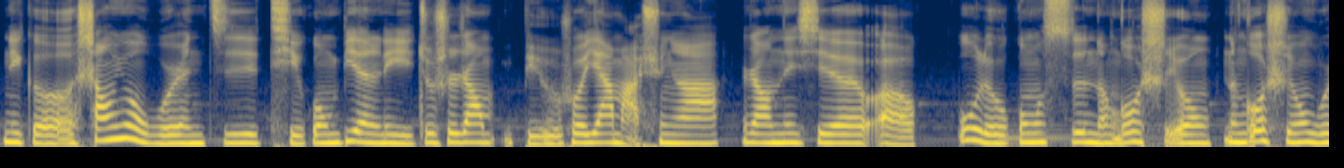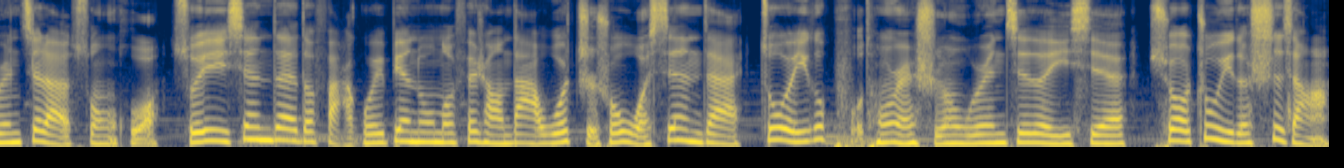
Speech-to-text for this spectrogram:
那个商用无人机提供便利，就是让比如说亚马逊啊，让那些呃。物流公司能够使用能够使用无人机来送货，所以现在的法规变动都非常大。我只说我现在作为一个普通人使用无人机的一些需要注意的事项啊。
